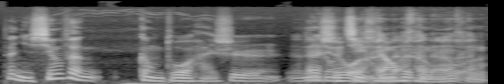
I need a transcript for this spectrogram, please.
但你兴奋更多还是那种紧张会可能很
